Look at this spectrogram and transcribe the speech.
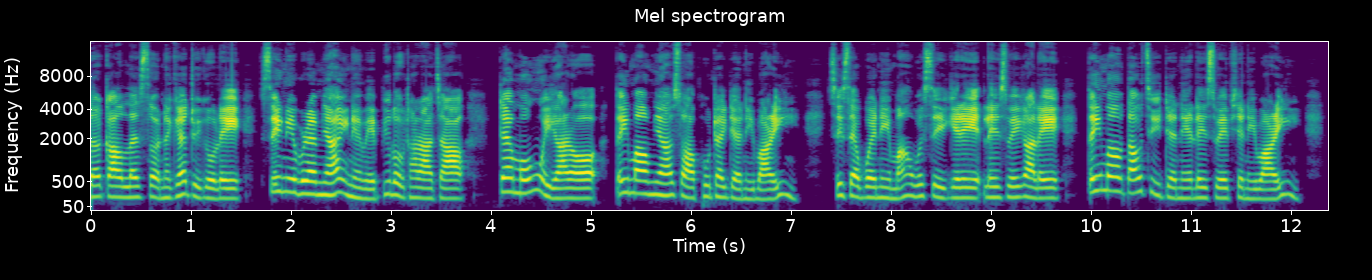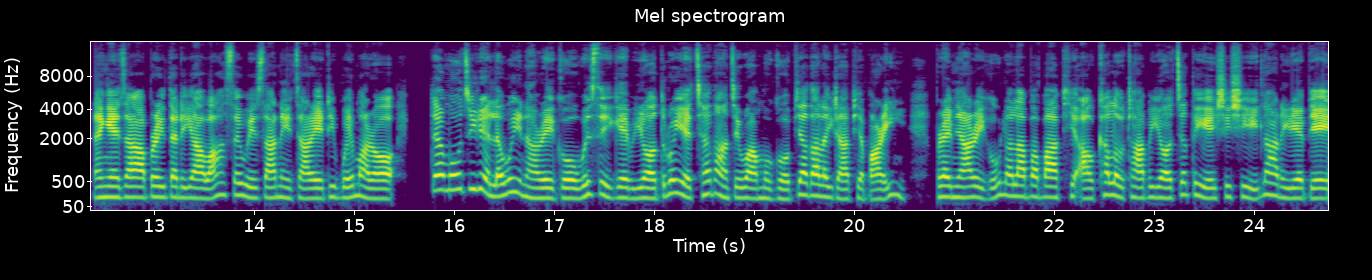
လက်ကောက်လက်စွပ်ငကက်တွေကိုလည်းစိတ်နေဗရန်များအိမ်နဲ့ပဲပြုတ်လုထားတာကြောင့် တန်မုံငွေကတော့တိမ်မောင်များစွာဖိုးတိုက်တန်နေပါရီစိတ်ဆက်ပွဲနေ့မှာဝစ်စေခဲ့တဲ့လေဆွဲကလည်းတိမ်မောင်တောက်ချီတန်တဲ့လေဆွဲဖြစ်နေပါရီနိုင်ငံခြားပြည်သက်တရားပါစိတ်ဝေစားနေကြတဲ့ဒီပွဲမှာတော့ တန်မိုးကြီးတဲ့လက်ဝိနာတွေကိုဝစ်စေခဲ့ပြီးတော့သူတို့ရဲ့ချမ်းသာကြွယ်ဝမှုကိုပြသလိုက်တာဖြစ်ပါရီဗရန်များတွေကိုလလပပဖြစ်အောင်ခတ်လုပ်ထားပြီးတော့စက်တရေရှိရှိလှနေတဲ့ပြင်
